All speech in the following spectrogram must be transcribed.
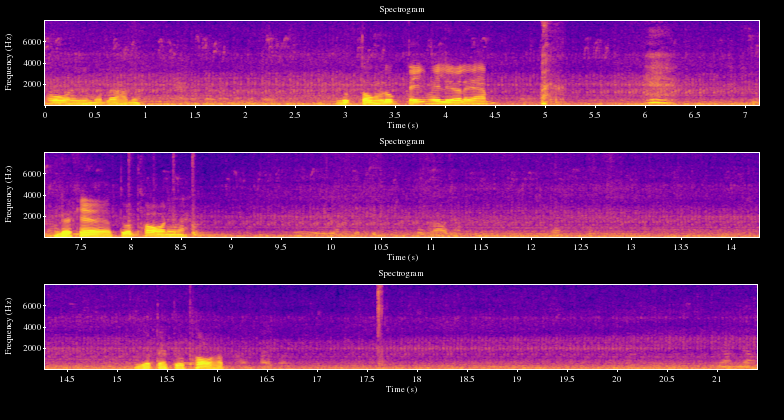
โอ้นี่หมดแล้วครับนี่ลูกตรงลูกเตะไม่เหลือเลยครับ เหลือแค่ตัวท่อนี่นะเหลือแต่ตัวท่อครับ ยังยัง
